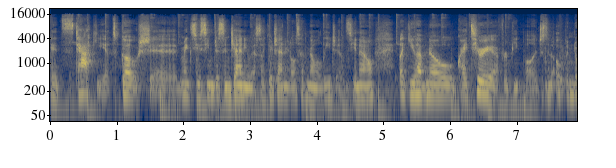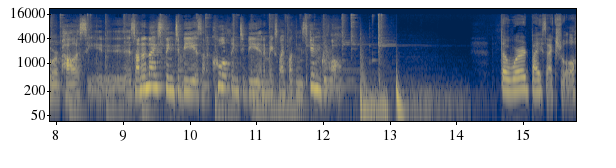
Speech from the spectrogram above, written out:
It's tacky, it's gauche, it makes you seem disingenuous, like your genitals have no allegiance, you know? Like you have no criteria for people, it's just an open door policy. It's not a nice thing to be, it's not a cool thing to be, and it makes my fucking skin crawl. The word bisexual.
